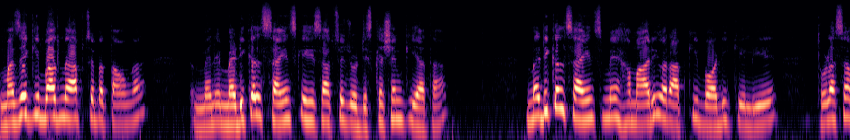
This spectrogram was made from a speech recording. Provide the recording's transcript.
मज़े की बात मैं आपसे बताऊँगा। मैंने मेडिकल साइंस के हिसाब से जो डिस्कशन किया था मेडिकल साइंस में हमारी और आपकी बॉडी के लिए थोड़ा सा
